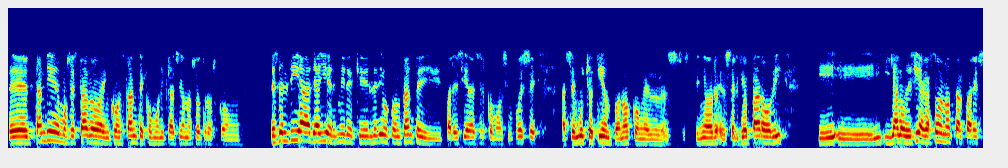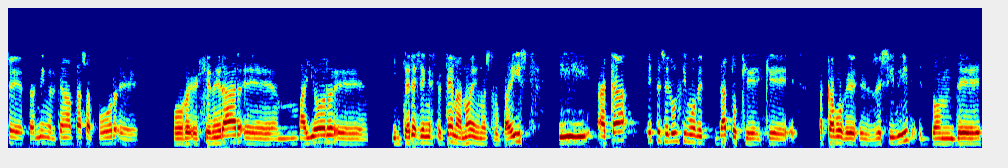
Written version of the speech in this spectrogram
Eh, también hemos estado en constante comunicación nosotros con, desde el día de ayer, mire que le digo constante y pareciera ser como si fuese hace mucho tiempo, ¿no? Con el señor el Sergio Parodi y, y, y, ya lo decía Gastón, ¿no? Tal parece también el tema pasa por, eh, por generar eh, mayor eh, interés en este tema, ¿no? En nuestro país. Y acá, este es el último dato que, que acabo de recibir, donde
